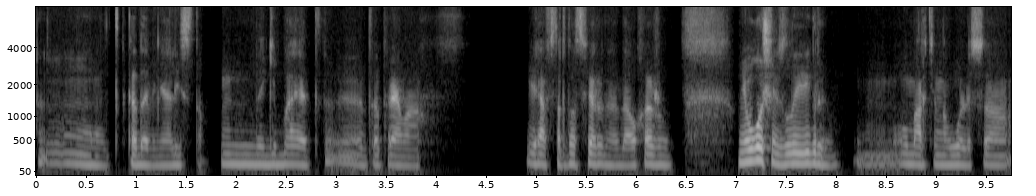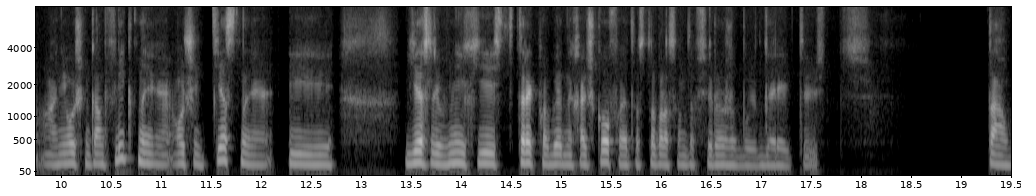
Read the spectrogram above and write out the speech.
когда меня там нагибает, это прямо... Я в стратосферу иногда ухожу. У него очень злые игры, у Мартина Уоллиса. Они очень конфликтные, очень тесные, и если в них есть трек победных очков, это сто процентов Сережа будет гореть. То есть там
